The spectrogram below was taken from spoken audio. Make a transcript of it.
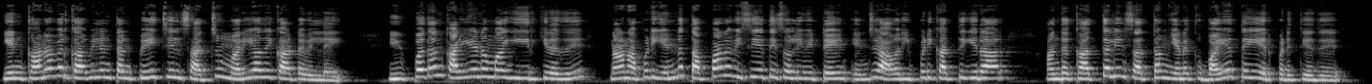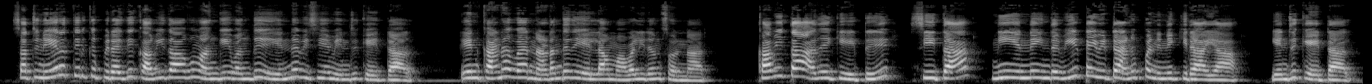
என் கணவர் கபிலன் தன் பேச்சில் சற்றும் மரியாதை காட்டவில்லை. இப்பதான் கல்யாணமாகி இருக்கிறது. நான் அப்படி என்ன தப்பான விஷயத்தை சொல்லிவிட்டேன் என்று அவர் இப்படி கத்துகிறார். அந்த கத்தலின் சத்தம் எனக்கு பயத்தை ஏற்படுத்தியது. சற்று நேரத்திற்கு பிறகு கவிதாவும் அங்கே வந்து என்ன விஷயம் என்று கேட்டாள். என் கணவர் நடந்ததை எல்லாம் அவளிடம் சொன்னார். கவிதா அதை கேட்டு சீதா நீ என்னை இந்த வீட்டை விட்டு அனுப்ப நினைக்கிறாயா? என்று கேட்டாள்.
